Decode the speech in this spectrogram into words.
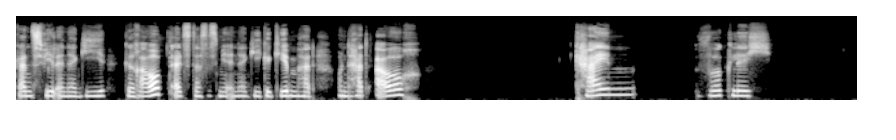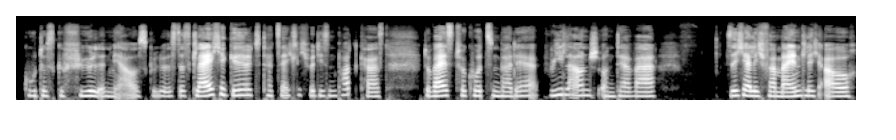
ganz viel Energie geraubt, als dass es mir Energie gegeben hat und hat auch kein wirklich gutes Gefühl in mir ausgelöst. Das gleiche gilt tatsächlich für diesen Podcast. Du weißt, vor kurzem war der Relaunch und der war sicherlich vermeintlich auch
